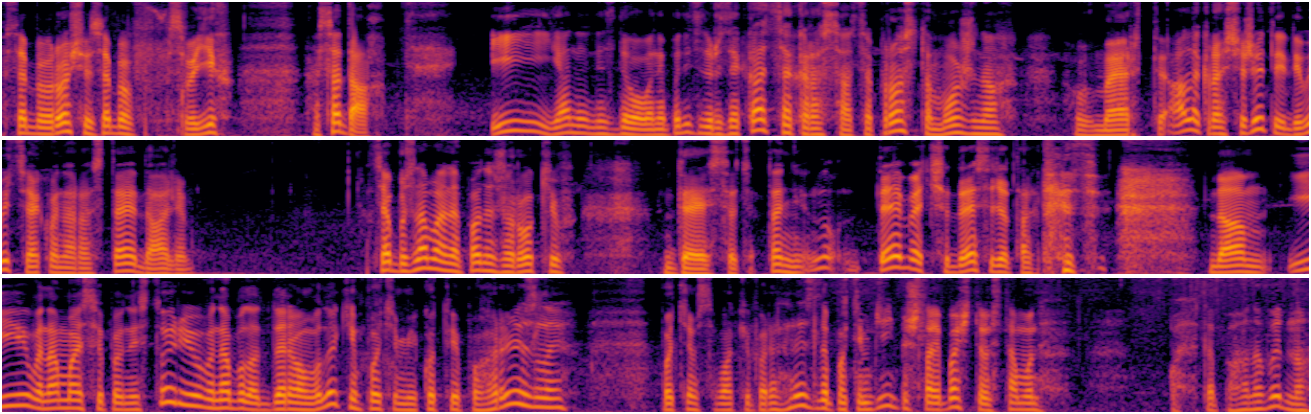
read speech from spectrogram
в себе вирощують в себе в своїх садах. І я не, здивований. Подивіться, друзі, яка це краса. Це просто можна вмерти. Але краще жити і дивитися, як вона росте далі. Ця бузина мене, напевно, вже років 10. Та ні, ну 9 чи 10, отак десь. Да. І вона має свою певну історію. Вона була деревом великим, потім її коти погризли, потім собаки перегризли, потім дінь пішла, і бачите, ось там он. Ой, це погано видно.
